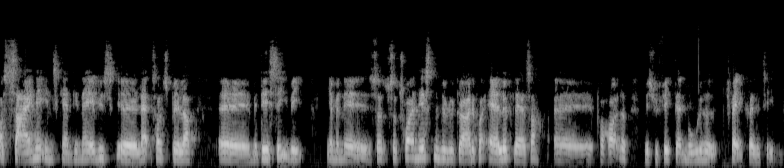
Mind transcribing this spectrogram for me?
at signe en skandinavisk øh, landsholdsspiller øh, med det CV, jamen øh, så, så tror jeg næsten, at vi vil gøre det på alle pladser øh, på holdet, hvis vi fik den mulighed kvæg kvaliteten.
